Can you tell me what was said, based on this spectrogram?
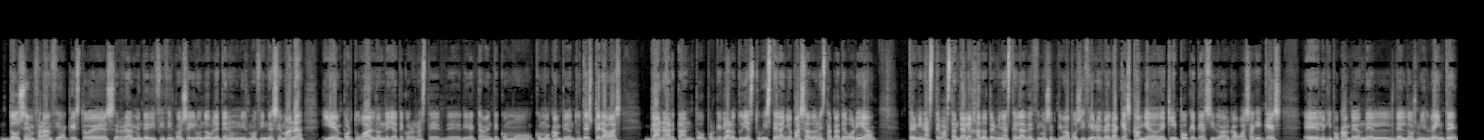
dos en Francia, que esto es realmente difícil, conseguir un doblete en un mismo fin de semana, y en Portugal, donde ya te coronaste directamente como, como campeón. ¿Tú te esperabas ganar tanto? Porque claro, tú ya estuviste el año pasado en esta categoría, terminaste bastante alejado, terminaste en la decimoséptima posición. Es verdad que has cambiado de equipo, que te has ido al Kawasaki, que es el equipo campeón del, del 2020.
